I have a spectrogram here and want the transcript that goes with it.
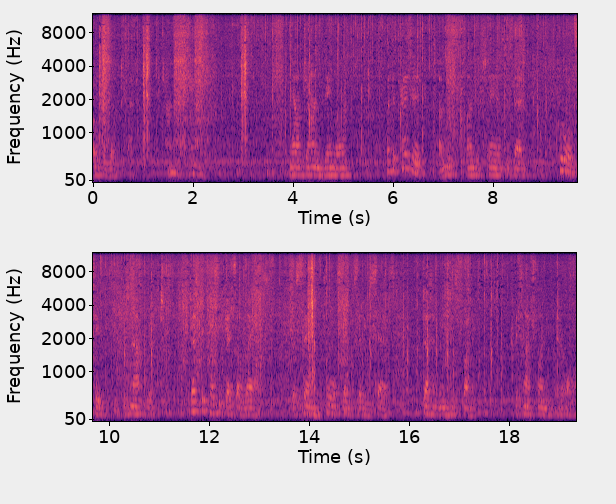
overlooked that. John McCain. Now John Dingell. What the president misunderstands is that cruelty is not wit. Just because he gets a laugh for saying cruel things that he says, doesn't mean he's funny. It's not funny at all.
